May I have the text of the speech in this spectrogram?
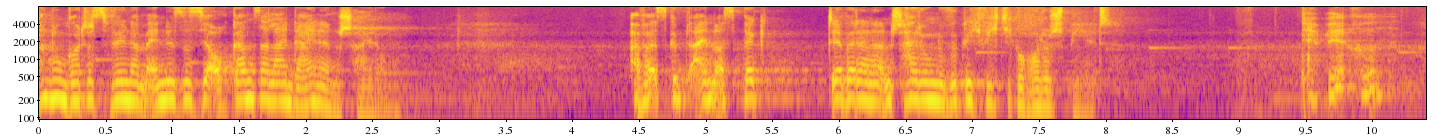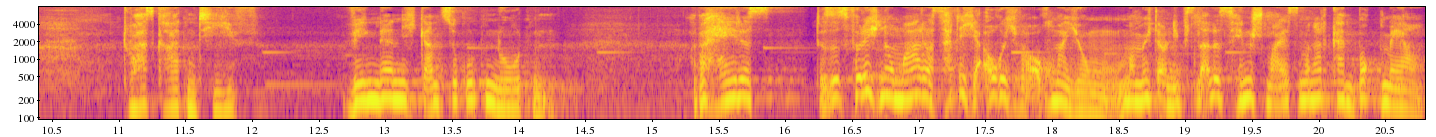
Und um Gottes Willen, am Ende ist es ja auch ganz allein deine Entscheidung. Aber es gibt einen Aspekt, der bei deiner Entscheidung eine wirklich wichtige Rolle spielt. Der wäre. Du hast gerade ein Tief. Wegen der nicht ganz so guten Noten. Aber hey, das, das ist völlig normal. Das hatte ich auch. Ich war auch mal jung. Man möchte am liebsten alles hinschmeißen. Man hat keinen Bock mehr.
